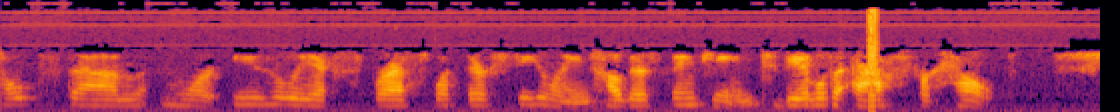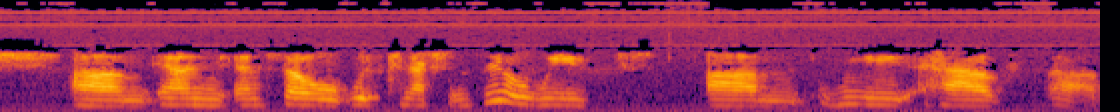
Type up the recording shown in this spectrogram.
helps them more easily express what they're feeling, how they're thinking, to be able to ask for help. Um, and and so with Connection Zoo, we've um, we have um,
